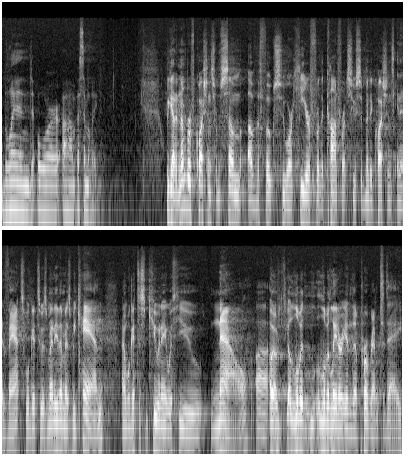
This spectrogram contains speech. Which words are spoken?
blend or um, assimilate. We got a number of questions from some of the folks who are here for the conference who submitted questions in advance. We'll get to as many of them as we can and we'll get to some Q&A with you now, uh, a, little bit, a little bit later in the program today.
